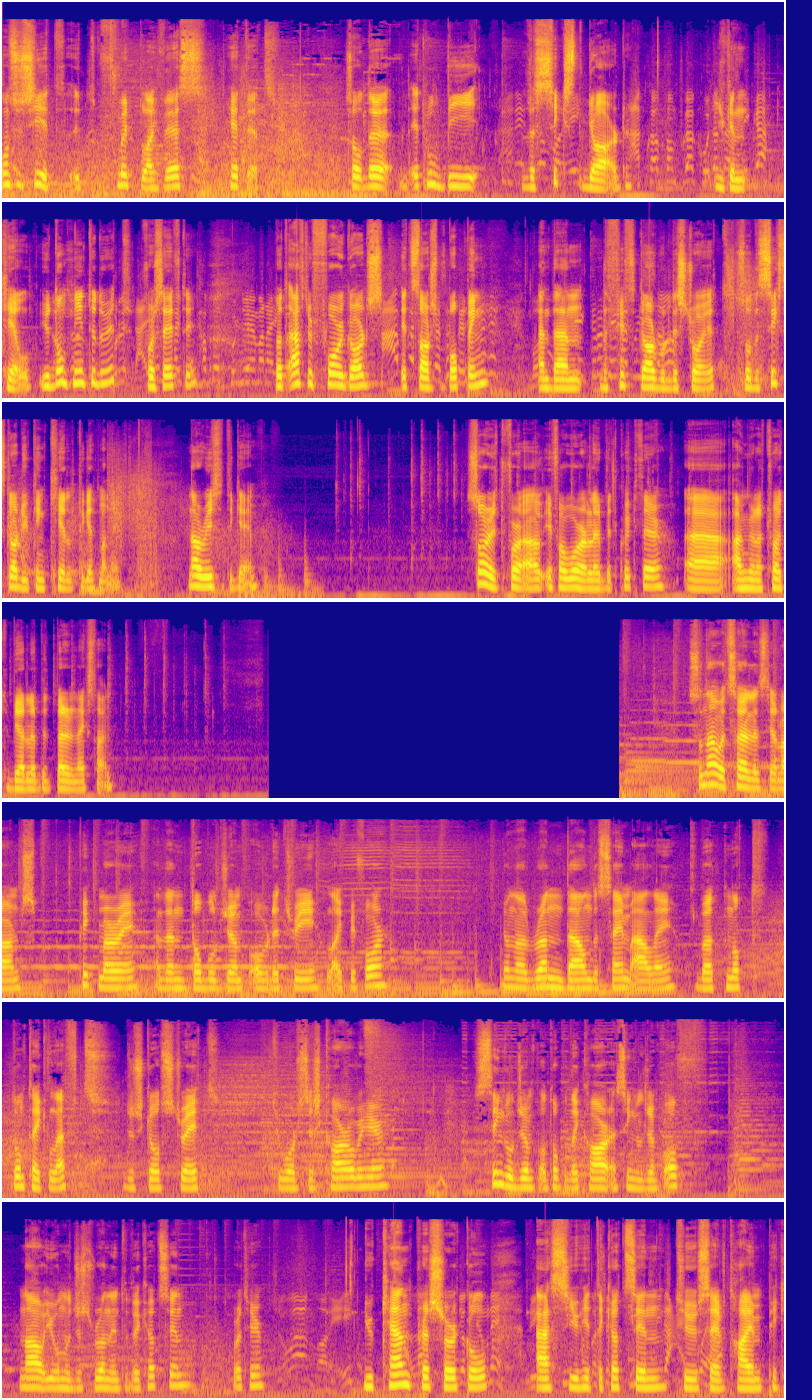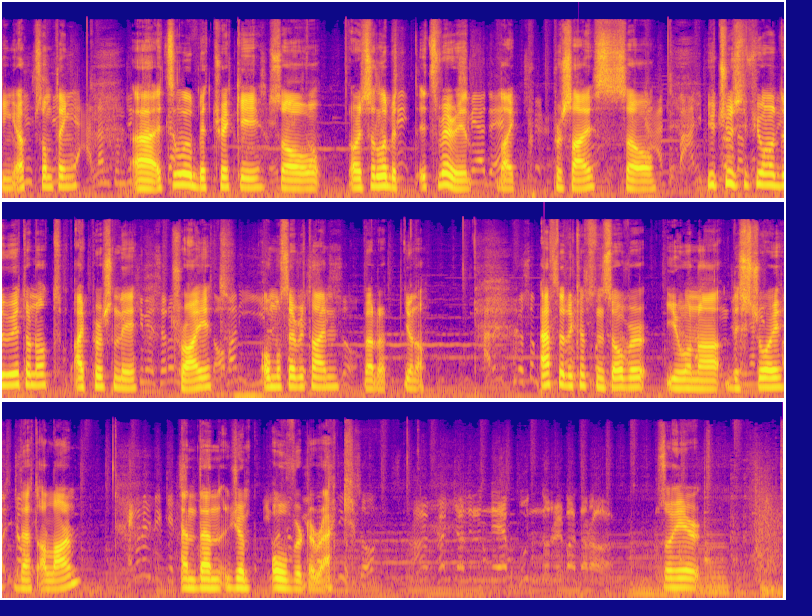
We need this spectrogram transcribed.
Once you see it, it flip like this, hit it. So the it will be the sixth guard you can kill. You don't need to do it for safety. But after four guards, it starts bopping. And then the fifth guard will destroy it. So the sixth guard you can kill to get money. Now reset the game. Sorry for uh, if I were a little bit quick there. Uh, I'm gonna try to be a little bit better next time. So now it silenced the alarms. Pick Murray and then double jump over the tree like before. You're gonna run down the same alley, but not don't take left. Just go straight towards this car over here. Single jump on top of the car and single jump off. Now you wanna just run into the cutscene right here. You can press circle as you hit the cutscene to save time picking up something. Uh, it's a little bit tricky, so or it's a little bit it's very like precise so you choose if you want to do it or not i personally try it almost every time but uh, you know after the cutscene is over you wanna destroy that alarm and then jump over the rack so here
